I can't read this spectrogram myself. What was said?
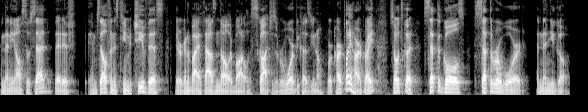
And then he also said that if himself and his team achieved this, they were going to buy a thousand dollar bottle of scotch as a reward because you know work hard, play hard, right? So it's good. Set the goals, set the reward, and then you go.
